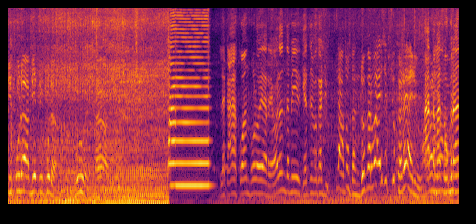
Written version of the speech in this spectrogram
પીપુડા બે પીપુડા. એટલે કાકા કોણ ફોડો યાર? રેવાડો ને તમે ઘેર વગાડજો. એટલે આ તો ધંધો કરવા આવી છે શું કરે આવ્યું? આ તમારા છોકરા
